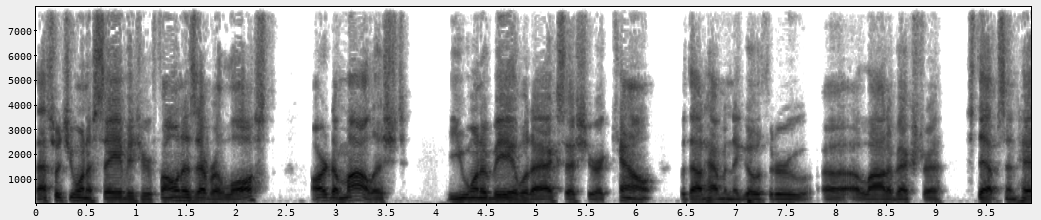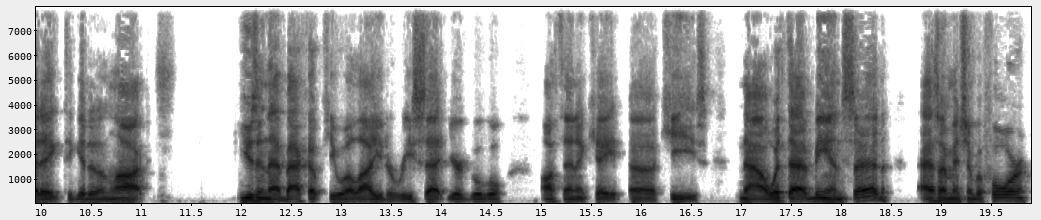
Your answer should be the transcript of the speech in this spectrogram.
That's what you want to save if your phone is ever lost or demolished. You want to be able to access your account without having to go through uh, a lot of extra steps and headache to get it unlocked. Using that backup key will allow you to reset your Google authenticate uh, keys. Now, with that being said, as I mentioned before,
